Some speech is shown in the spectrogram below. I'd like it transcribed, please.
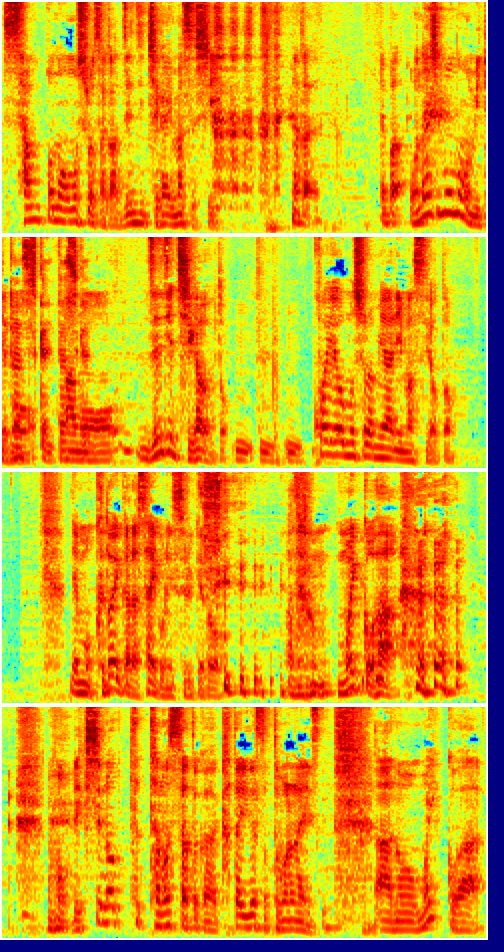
散歩の面白さが全然違いますし なんかやっぱ同じものを見ても確かに確かに。あの全然違うと。うんうんうん。こういう面白みありますよと。でもうくどいから最後にするけど あのもう一個は もう歴史のた楽しさとか語り出すと止まらないんですけどあのもう一個は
